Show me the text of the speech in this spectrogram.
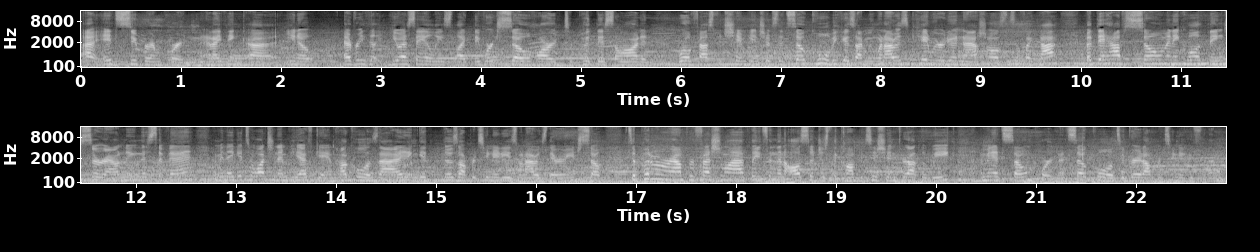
Uh, it's super important, and I think uh, you know every USA Elite like they worked so hard to put this on and World Fast Pitch Championships. It's so cool because I mean when I was a kid we were doing nationals and stuff like that, but they have so many cool things surrounding this event. I mean they get to watch an NPF game. How cool is that? I didn't get those opportunities when I was their age. So to put them around professional athletes and then also just the competition throughout the week, I mean it's so important. It's so cool. It's a great opportunity for them.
